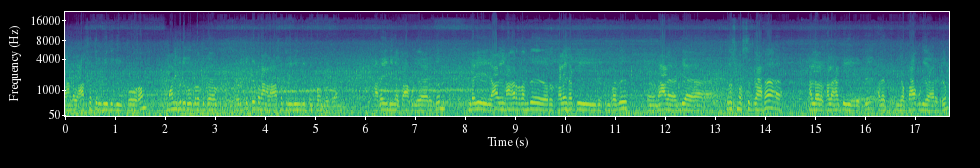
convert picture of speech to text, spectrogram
நாங்கள் ஆஸ்பத்திரி வீதிக்கு போகிறோம். மணிக்கூட்டு கூப்பிட்றதுக்கு எடுத்துகிட்டு இப்போ நாங்கள் ஆஸ்பத்திரி வீதிக்கு போய் கொண்டிருக்கிறோம் அதை நீங்கள் பார்க்கக்கூடியதாக இருக்கும். இன்றைக்கு யாழ் நகர் வந்து ஒரு களை கட்டி இருக்கின்றது. நாளை இந்திய கிறிஸ்மஸுக்காக நல்ல ஒரு களைகட்டி இருக்குது அதை நீங்கள் பார்க்கக்கூடியதாக இருக்கும்.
